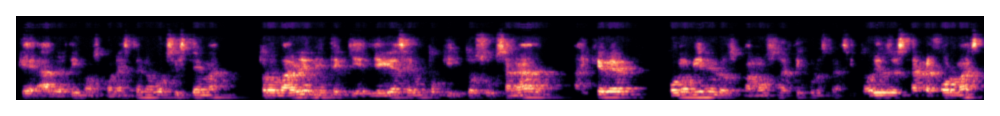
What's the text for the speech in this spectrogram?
que advertimos con este nuevo sistema, probablemente llegue a ser un poquito subsanado. Hay que ver cómo vienen los famosos artículos transitorios de estas reformas,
